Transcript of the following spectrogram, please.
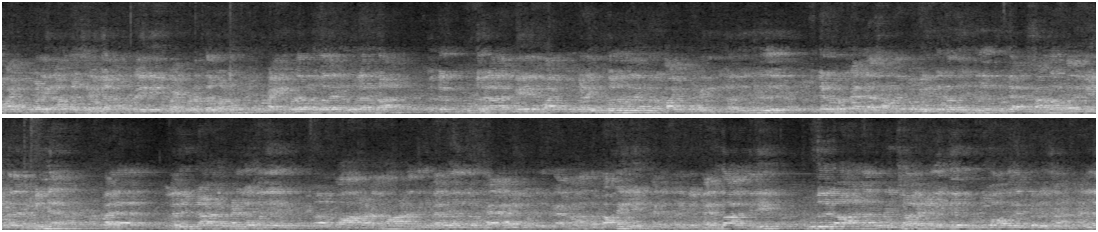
வாய்ப்புகளை நாங்கள் சரியான முறையிலே பயன்படுத்த வேண்டும் பயன்படுத்துவதன் மூலம்தான் எங்களுக்கு கூடுதலான வேலை வாய்ப்புகளை பெறுவதற்கான வாய்ப்புகள் இருக்கிறது இன்று எங்களுக்கு நல்ல சந்தர்ப்பம் இருக்கிறது இன்று இந்த அரசாங்கம் பதவியேற்றதன் பின்னர் பல முதலீட்டாளர்கள் நமது வடமாகாணத்துக்கு வருவதற்கும் தயாராகி அந்த வகையிலே வருங்காலத்திலே கூடுதலான தொழிற்சாலைகள் இங்கே உருவாவதற்கு நல்ல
